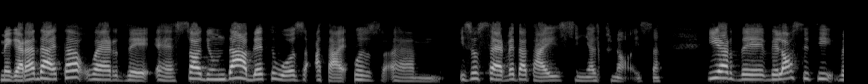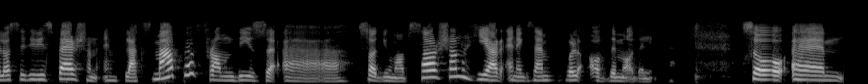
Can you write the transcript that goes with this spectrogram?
MEGARA data where the uh, sodium doublet was at was um, is observed at high signal to noise. Here the velocity velocity dispersion and flux map from this uh, sodium absorption. Here an example of the modeling. So um,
